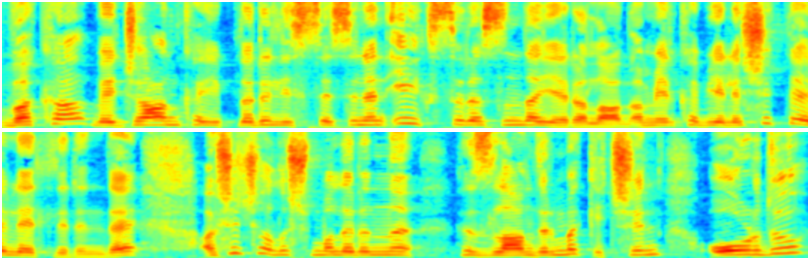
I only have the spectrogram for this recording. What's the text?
Vaka ve can kayıpları listesinin ilk sırasında yer alan Amerika Birleşik Devletleri'nde aşı çalışmalarını hızlandırmak için ordu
